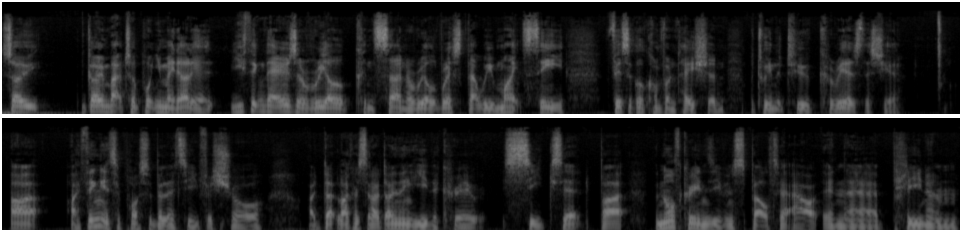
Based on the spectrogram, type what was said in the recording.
So, going back to a point you made earlier, you think there is a real concern, a real risk that we might see physical confrontation between the two Koreas this year? Uh, I think it's a possibility for sure. I like I said, I don't think either Korea seeks it, but the North Koreans even spelt it out in their plenum.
